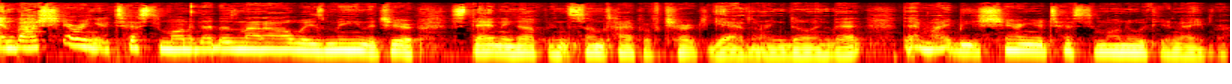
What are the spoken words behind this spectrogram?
And by sharing your testimony, that does not always mean that you're standing up in some type of church gathering doing that. That might be sharing your testimony with your neighbor.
